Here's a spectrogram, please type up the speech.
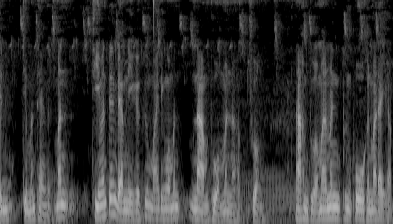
เป็นจิมมันแทงมันทีมันเป็นแบบนี้ก็คือหมายถึงว่ามันน้ำท่วมมันนะครับ ช่วงน้ำท่วมมันมันพึ่งโผล่ขึ้นมาได้ครับ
